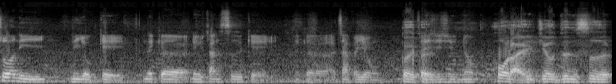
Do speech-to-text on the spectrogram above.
说你你有给那个柳战师给那个阿扎巴用对对继续弄，后来就认识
